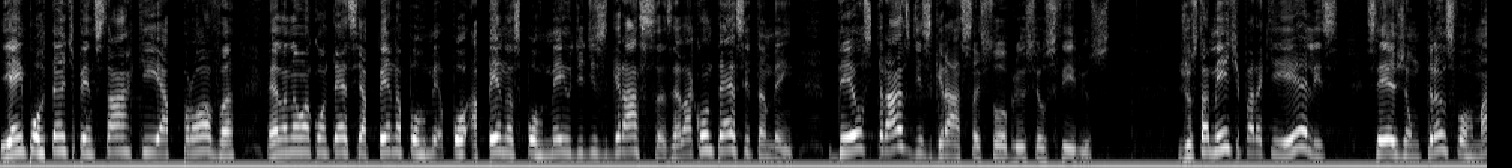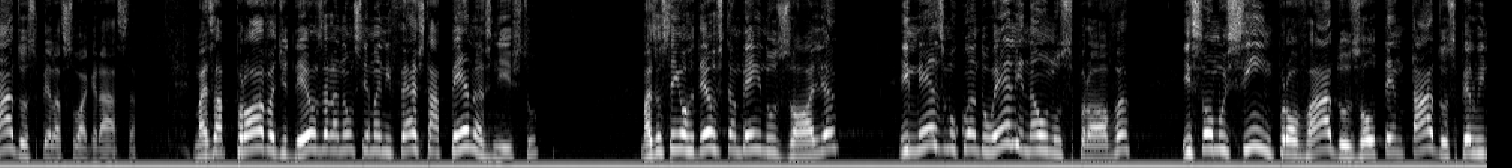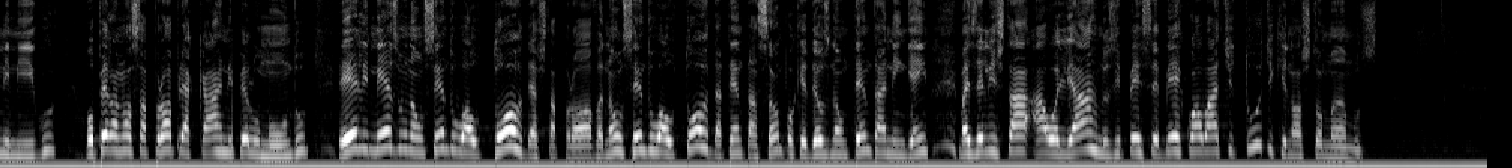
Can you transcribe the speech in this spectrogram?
E é importante pensar que a prova, ela não acontece apenas por, por, apenas por meio de desgraças, ela acontece também. Deus traz desgraças sobre os seus filhos, justamente para que eles sejam transformados pela sua graça. Mas a prova de Deus, ela não se manifesta apenas nisto, mas o Senhor Deus também nos olha, e mesmo quando Ele não nos prova, e somos sim provados ou tentados pelo inimigo, ou pela nossa própria carne, pelo mundo, ele mesmo não sendo o autor desta prova, não sendo o autor da tentação, porque Deus não tenta a ninguém, mas ele está a olhar-nos e perceber qual a atitude que nós tomamos.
